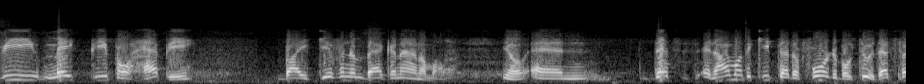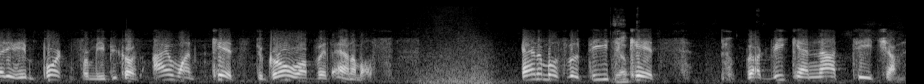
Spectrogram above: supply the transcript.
we make people happy by giving them back an animal, you know, and that's and I want to keep that affordable too. That's very important for me because I want kids to grow up with animals. Animals will teach kids, but we cannot teach them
